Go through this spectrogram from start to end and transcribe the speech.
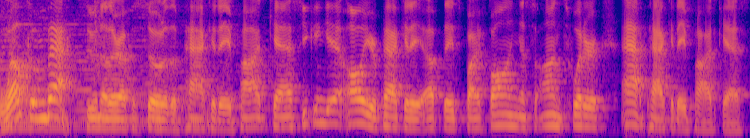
Welcome back to another episode of the Packaday Podcast. You can get all your Packaday updates by following us on Twitter at Packaday Podcast.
